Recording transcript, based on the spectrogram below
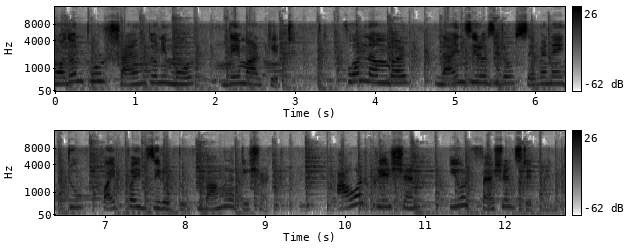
Madanpur Sayantani মোড় De market. Phone number nine zero zero seven eight two five five zero two Bangla T shirt our creation your fashion statement.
